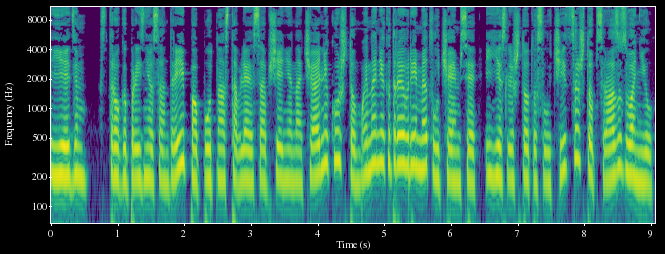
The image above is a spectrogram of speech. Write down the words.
«Едем», — строго произнес Андрей, попутно оставляя сообщение начальнику, что мы на некоторое время отлучаемся, и если что-то случится, чтоб сразу звонил.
